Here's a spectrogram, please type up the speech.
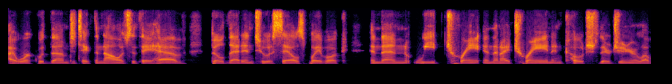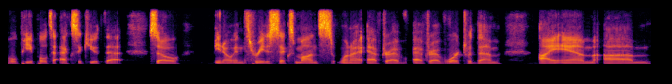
I work with them to take the knowledge that they have, build that into a sales playbook, and then we train and then i train and coach their junior level people to execute that so you know in three to six months when i after i've after i've worked with them i am um,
